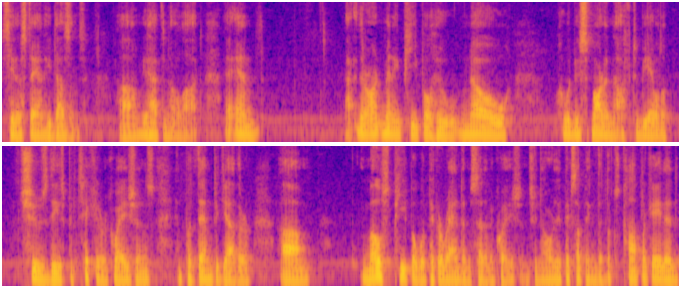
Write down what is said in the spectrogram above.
seen of Stan, he doesn't. Um, you'd have to know a lot. And there aren't many people who know, who would be smart enough to be able to choose these particular equations and put them together. Um, most people would pick a random set of equations, you know, or they pick something that looks complicated,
